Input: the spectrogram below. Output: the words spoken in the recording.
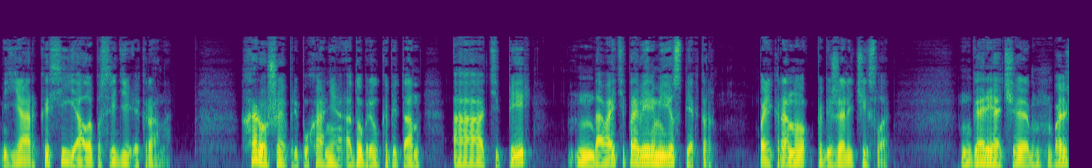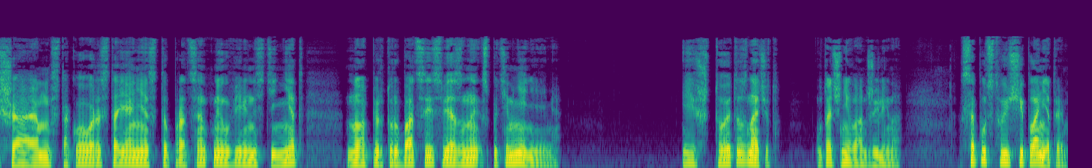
ярко сияла посреди экрана. «Хорошее припухание», — одобрил капитан. «А теперь давайте проверим ее спектр». По экрану побежали числа. «Горячая, большая, с такого расстояния стопроцентной уверенности нет, но пертурбации связаны с потемнениями». «И что это значит?» — уточнила Анджелина. «Сопутствующие планеты,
